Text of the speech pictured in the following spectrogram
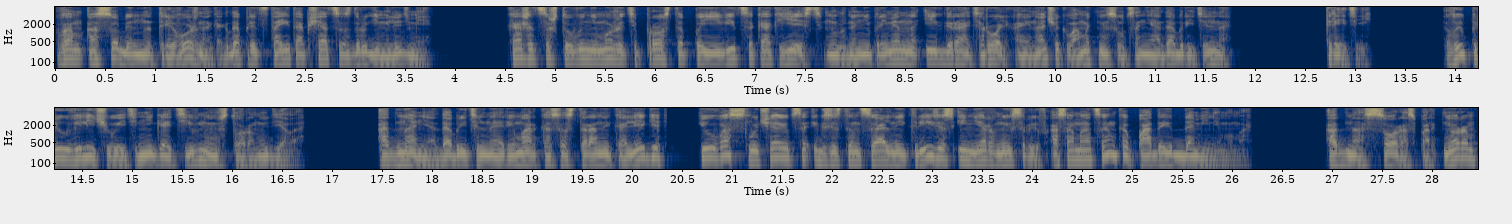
Вам особенно тревожно, когда предстоит общаться с другими людьми. Кажется, что вы не можете просто появиться как есть, нужно непременно играть роль, а иначе к вам отнесутся неодобрительно. Третий. Вы преувеличиваете негативную сторону дела. Одна неодобрительная ремарка со стороны коллеги, и у вас случаются экзистенциальный кризис и нервный срыв, а самооценка падает до минимума. Одна ссора с партнером,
